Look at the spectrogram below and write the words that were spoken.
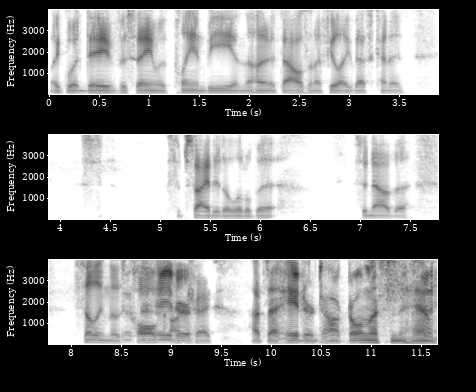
like what Dave was saying with Plan B and the hundred thousand. I feel like that's kind of s- subsided a little bit. So now the selling those That's call contracts. That's a hater talk. Don't listen to him.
